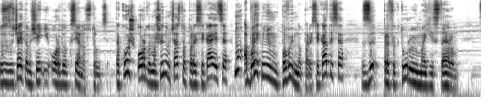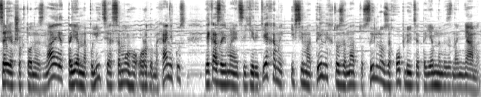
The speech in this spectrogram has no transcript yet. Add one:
то зазвичай там ще і ордо Ксенос труться. Також ордо машинам часто пересікається, ну або як мінімум повинно пересікатися з префектурою магістером. Це, якщо хто не знає, таємна поліція самого Ордо Механікус, яка займається єрітєхами і всіма тими, хто занадто сильно захоплюється таємними знаннями.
